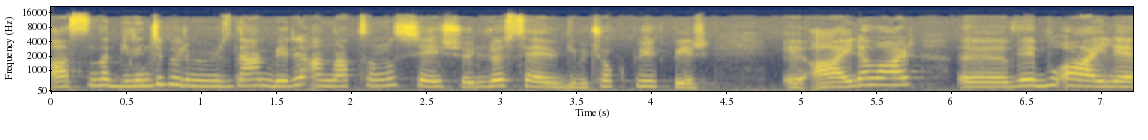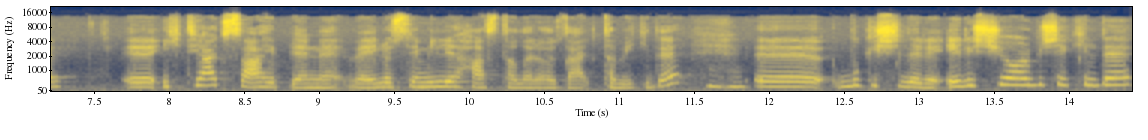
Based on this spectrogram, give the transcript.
aslında birinci bölümümüzden beri anlattığımız şey şu, LÖSEV gibi çok büyük bir e, aile var E, ve bu aile e, ihtiyaç sahiplerine ve lösemili hastalara özel tabii ki de e, bu kişilere erişiyor bir şekilde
